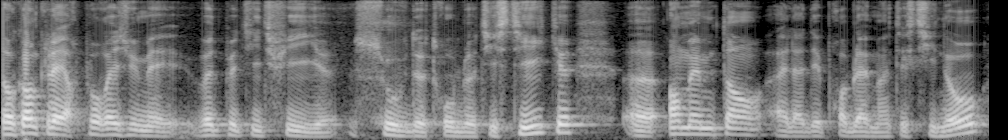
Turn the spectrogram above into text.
Donc en clair, pour résumer, votre petite fille souffre de troubles autistiques. Euh, en même temps, elle a des problèmes intestinaux.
